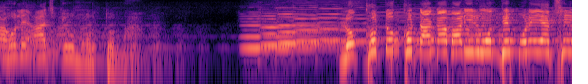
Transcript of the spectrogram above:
তাহলে আজ কেউ মরতো না। লক্ষ টক্ষ টাকা বাড়ির মধ্যে পড়ে আছে।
